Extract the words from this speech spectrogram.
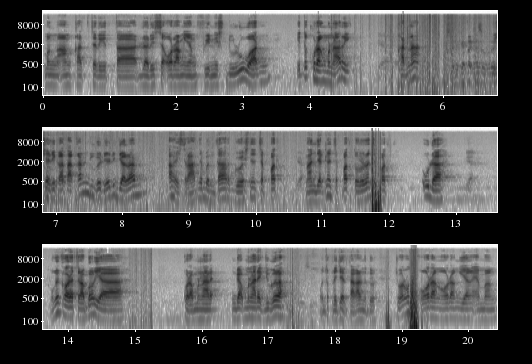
mengangkat cerita dari seorang yang finish duluan itu kurang menarik ya, karena bisa dikatakan bisa dikatakan juga dia di jalan ah istirahatnya bentar goesnya cepat Ya. nanjaknya cepat turunnya cepat udah ya. mungkin kalau ada trouble ya kurang menarik nggak menarik juga lah untuk diceritakan gitu. Cuman untuk orang-orang yang emang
